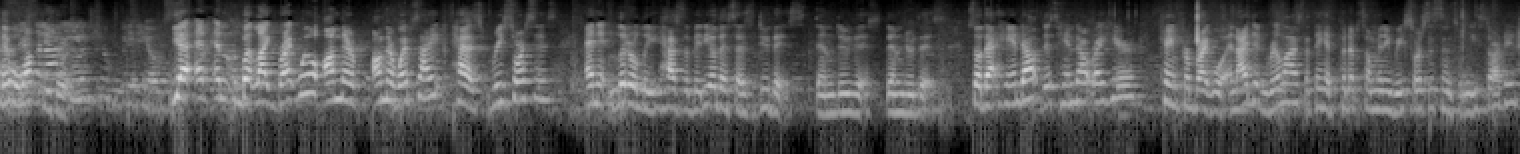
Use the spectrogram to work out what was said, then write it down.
They will walk you through it. YouTube videos. Yeah, and, and, but like Brightwheel on their, on their website has resources and it literally has the video that says, do this, then do this, then do this. So that handout, this handout right here came from Brightwheel and I didn't realize that they had put up so many resources since we started,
